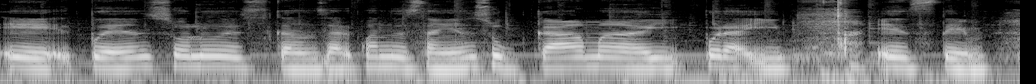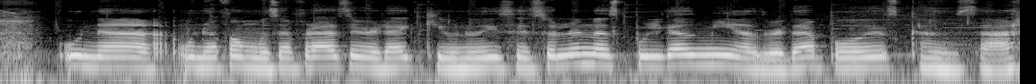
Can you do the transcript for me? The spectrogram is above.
eh, pueden solo descansar cuando están en su cama por ahí este, una, una famosa frase, ¿verdad? Que uno dice, solo en las pulgas mías, ¿verdad? Puedo descansar.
